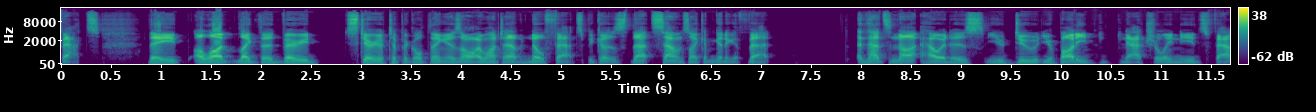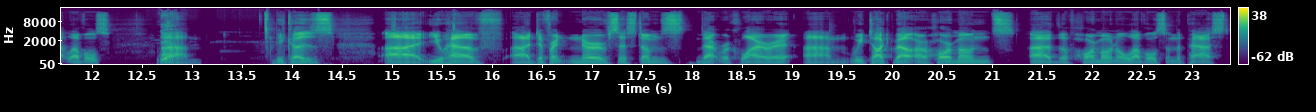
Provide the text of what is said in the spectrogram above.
fats. they a lot like the very stereotypical thing is, oh, I want to have no fats because that sounds like I'm gonna get fat. And that's not how it is. You do your body naturally needs fat levels. Yeah. Um, because uh, you have uh, different nerve systems that require it. Um, we talked about our hormones, uh, the hormonal levels in the past.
